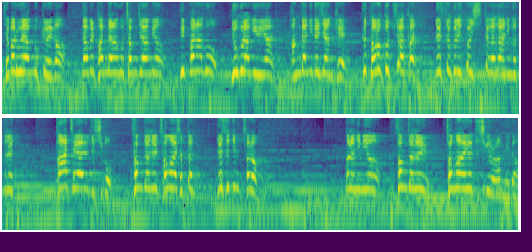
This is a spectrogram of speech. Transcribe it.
제발 왜 한국 교회가 남을 판단하고 정죄하며 비판하고 욕을 하기 위한 방단이 되지 않게 그 더럽고 추악한 예수 그리스도의 십자가가 아닌 것들은 다 제하여 주시고 성전을 정화하셨던 예수님처럼 하나님이여 성전을 정화하여 주시기를 원합니다.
